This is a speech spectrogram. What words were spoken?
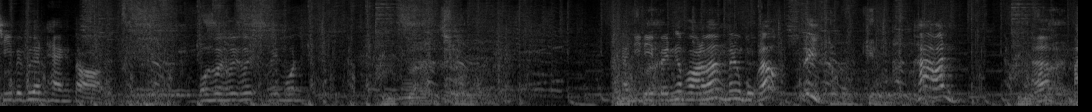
ชีพไปเพื่อนแทงต่อโอ้ยเฮ้ยเฮ้ยเฮ้ยเฮ้ยมดแค่ดีๆเป็นก็พอแล้วมั้งไม่ต้องบุกแล้วเฮ้ยฆ่ามัน เออไป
